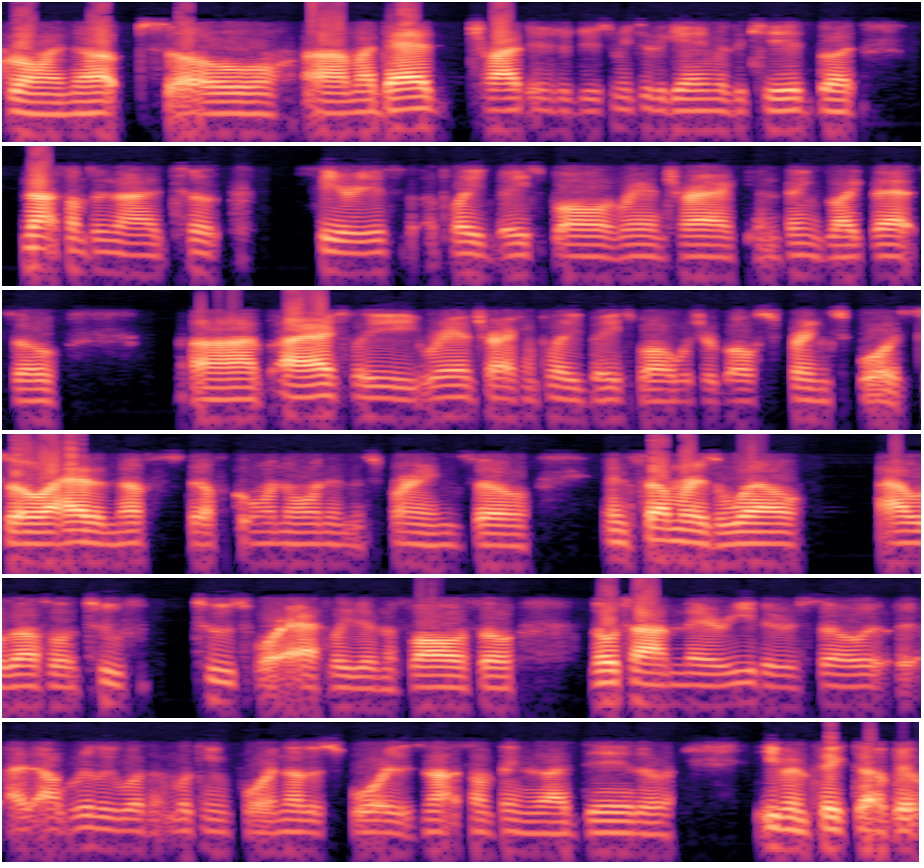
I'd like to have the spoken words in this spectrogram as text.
growing up. So uh, my dad tried to introduce me to the game as a kid, but not something that I took serious. I played baseball, ran track, and things like that. So uh, I actually ran track and played baseball, which are both spring sports. So I had enough stuff going on in the spring. So in summer as well, I was also a two two sport athlete in the fall. So no time there either. So I, I really wasn't looking for another sport. It's not something that I did or even picked up. It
